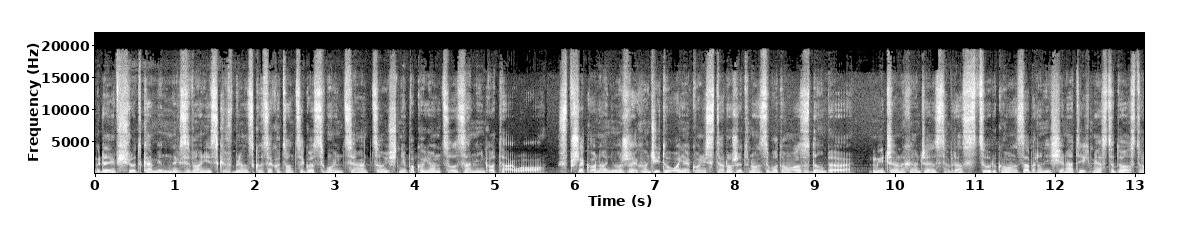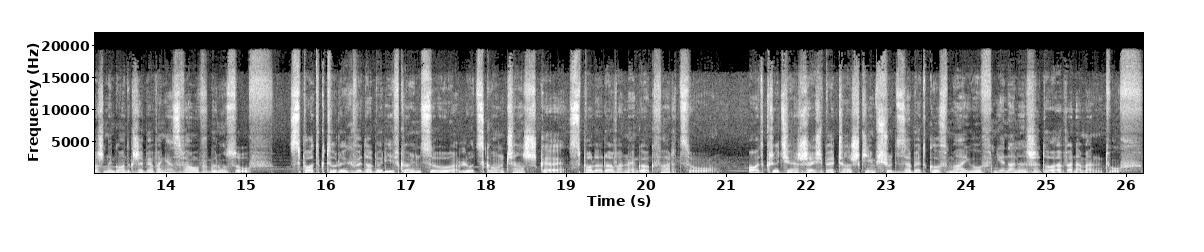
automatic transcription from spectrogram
gdy wśród kamiennych zwalisk w blasku zachodzącego słońca coś niepokojąco zamigotało. W przekonaniu, że chodzi tu o jakąś starożytną złotą ozdobę, Mitchell Hodges wraz z córką zabrali się natychmiast do ostrożnego odgrzebiowania zwałów gruzów, spod których wydobyli w końcu ludzką czaszkę z polerowanego kwarcu. Odkrycie rzeźby czaszki wśród zabytków Majów nie należy do ewenementów.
